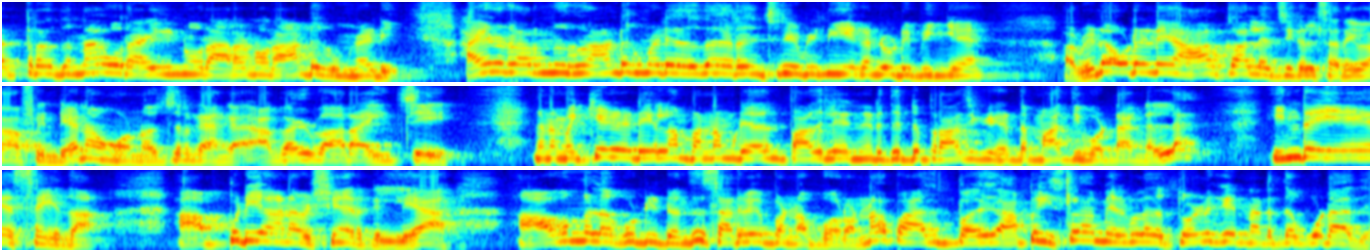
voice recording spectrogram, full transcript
கட்டுறதுன்னா ஒரு ஐநூறு அறநூறு ஆண்டுக்கு முன்னாடி. ஐநூறு அறநூறு ஆண்டுக்கு முன்னாடி அதுதான் இருந்துச்சு. எப்படி நீங்கள் கண்டுபிடிப்பீங்க? அப்படின்னா உடனே ஆர்காலஜிக்கல் சர்வே ஆஃப் இந்தியான்னு அவங்க ஒன்று வச்சுருக்காங்க. அகழ்வார ஐச்சி. இங்கே நம்ம கீழடியெல்லாம் பண்ண முடியாதுன்னு பாதிலே நிறுத்திட்டு ப்ராஜெக்ட் ஹெட்டை மாற்றி போட்டாங்கல்ல? இந்த ஏஎஸ்ஐ தான். அப்படியான விஷயம் இருக்கு இல்லையா? அவங்கள கூட்டிகிட்டு வந்து சர்வே பண்ண போகிறோம்னா அப்போ அது இப்போ அப்போ இஸ்லாமியர்கள் அதை தொழுகை நடத்தக்கூடாது.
